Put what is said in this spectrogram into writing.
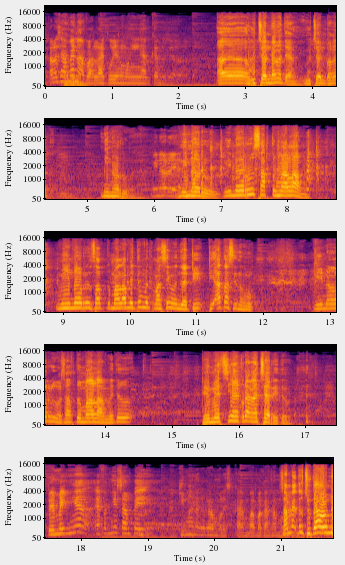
Kalau sampai apa lagu yang mengingatkan Eh, hujan banget ya, hujan banget. hmm, Minoru. minor ya? Minoru, Minoru Sabtu malam. Minoru Sabtu malam itu men- masih menjadi di atas itu. Minoru Sabtu malam itu damage-nya kurang ajar itu. Damage-nya efeknya sampai gimana ke kamu, Les? Kamu apakah kamu Sampai tujuh tahun.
